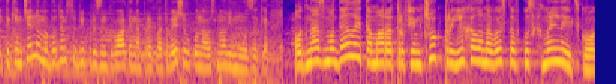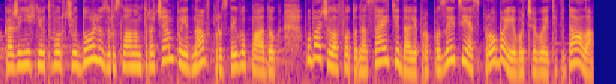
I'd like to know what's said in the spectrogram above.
І таким чином ми будемо собі презентувати, наприклад, вишивку на основі музики. Одна з моделей Тамара Трофімчук приїхала на виставку з Хмельницького. Каже, їхню творчу долю з Русланом Трачем поєднав простий випадок. Побачила фото на сайті, далі пропозиція, спроба і, вочевидь, вдала.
